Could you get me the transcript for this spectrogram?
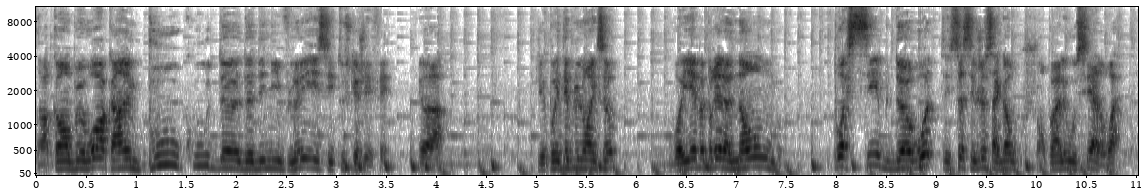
Alors comme on peut voir quand même beaucoup de, de dénivelé et c'est tout ce que j'ai fait. Et voilà. J'ai pas été plus loin que ça. Vous voyez à peu près le nombre possible de routes et ça c'est juste à gauche. On peut aller aussi à droite.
